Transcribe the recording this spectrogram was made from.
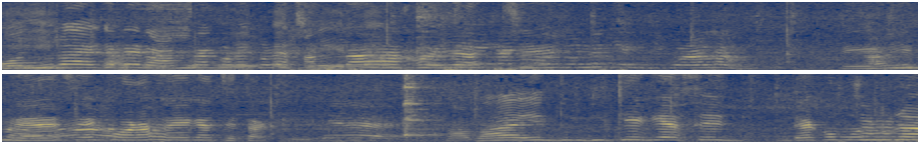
বন্ধুরা এখানে রান্না করে করে ঠান্ডা হয়ে যাচ্ছে। গ্যাসে করা হয়ে গেছে তাকে। বাবা এই দুদিকে গ্যাসে দেখো বন্ধুরা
